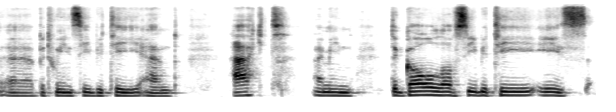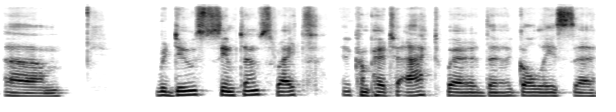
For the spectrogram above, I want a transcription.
Uh, between CBT and ACT. I mean, the goal of CBT is um, reduce symptoms, right? Compared to ACT, where the goal is uh,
